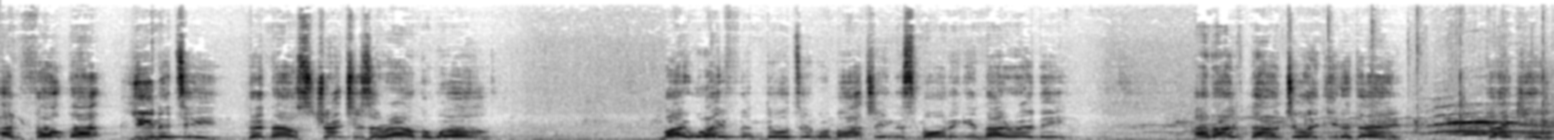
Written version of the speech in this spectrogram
and felt that unity that now stretches around the world. My wife and daughter were marching this morning in Nairobi, and I've now joined you today. Thank you.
